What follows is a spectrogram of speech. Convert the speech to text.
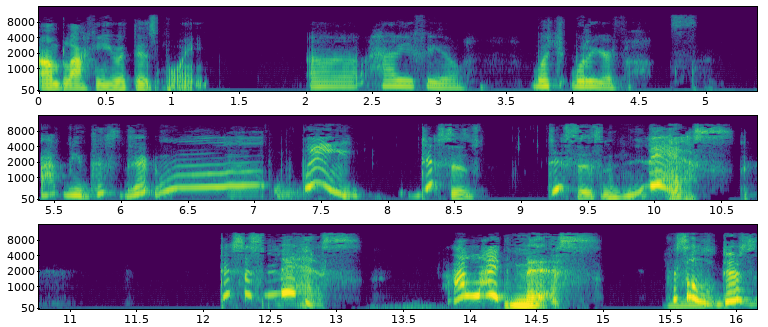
I'm blocking you at this point. Uh, how do you feel? What What are your thoughts? I mean, this, this mm, wait, this is this is mess. This is mess. I like mess. There's, a, mm-hmm. there's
